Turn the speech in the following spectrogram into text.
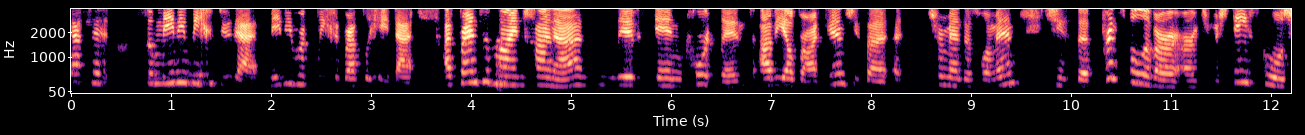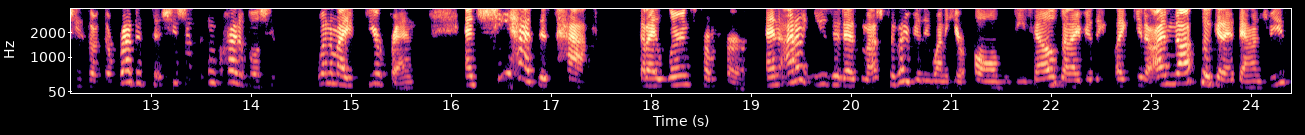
That's it. So maybe we could do that. Maybe we could replicate that. A friend of mine, Hannah, who lives in Portland, Aviel Brodkin, she's a, a tremendous woman. She's the principal of our, our Jewish day school. She's the Rebbetzin. She's just incredible. She's one of my dear friends. And she had this hack that I learned from her. And I don't use it as much because I really want to hear all the details. And I really like, you know, I'm not so good at boundaries,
